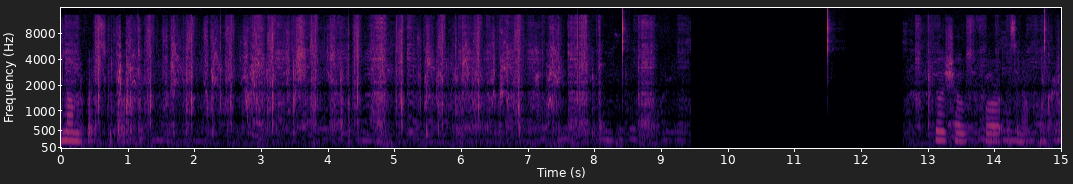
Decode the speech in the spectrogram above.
Нам basketball. Your shows for SNL. Okay.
